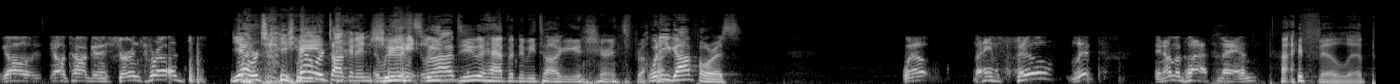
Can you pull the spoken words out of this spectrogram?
Y'all, y'all talking insurance frauds? Yeah, we're t- yeah, We- we're talking insurance. we fraud. do happen to be talking insurance fraud. What do you got for us? Well, my name's Phil Lip, and I'm a glass man. Hi, Phil Philip.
